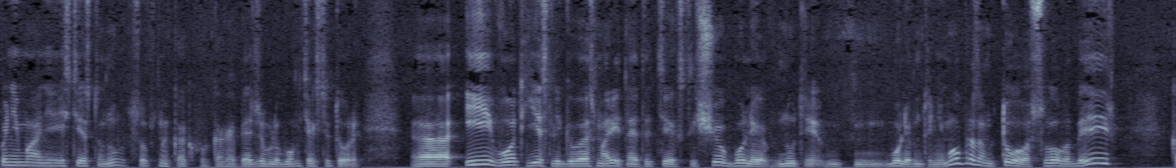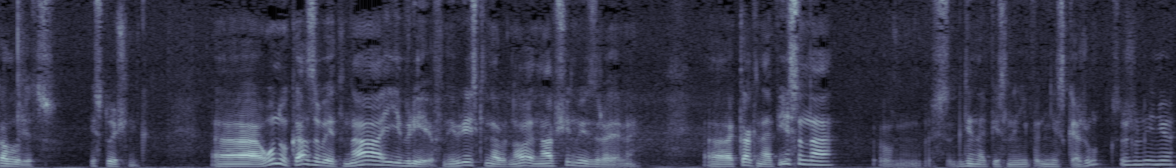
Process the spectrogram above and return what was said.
понимания, естественно, ну, собственно, как, как опять же в любом тексте Торы. Э, и вот если смотреть на этот текст еще более, внутри, более внутренним образом, то слово «бейр» – колодец, источник, э, он указывает на евреев, на еврейский народ, на, на общину Израиля. Э, как написано, где написано, не, не скажу, к сожалению.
